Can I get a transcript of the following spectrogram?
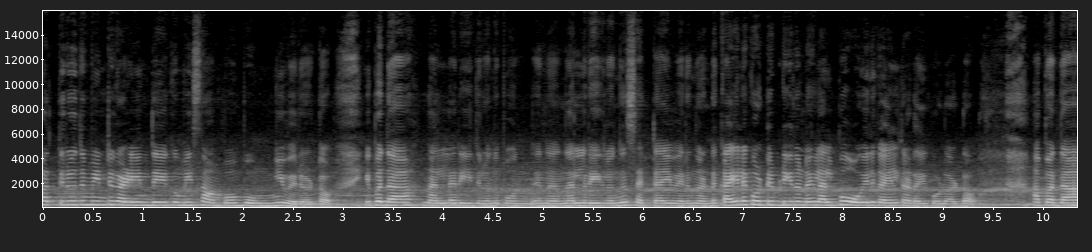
പത്തിരുപത് മിനിറ്റ് കഴിയുമ്പോഴേക്കും ഈ സംഭവം പൊങ്ങി വരും കേട്ടോ. ഇപ്പോൾ ദാ നല്ല രീതിയിലൊന്ന് പൊന്ന് നല്ല രീതിയിലൊന്ന് സെറ്റായി വരുന്നുണ്ട്. കയ്യിലൊക്കെ ഒട്ടി പിടിക്കുന്നുണ്ടെങ്കിൽ അല്പം ഓയിൽ കയ്യിൽ തടവിക്കോളൂ കേട്ടോ. അപ്പോൾ ദാ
